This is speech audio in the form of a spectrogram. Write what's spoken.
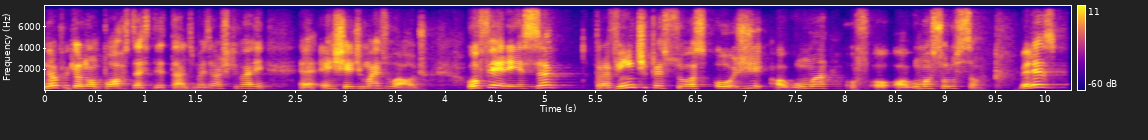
Não porque eu não posso dar esses detalhes, mas eu acho que vai é, encher demais o áudio. Ofereça para 20 pessoas hoje alguma, alguma solução. Beleza?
